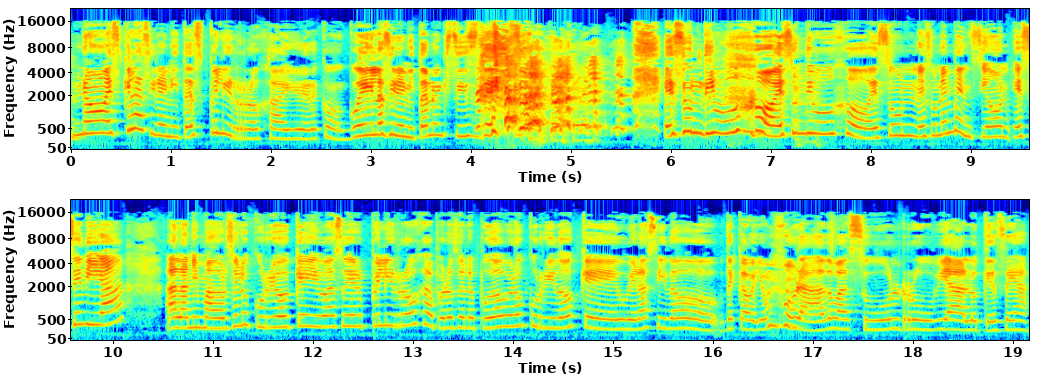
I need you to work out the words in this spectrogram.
no, es que la sirenita es pelirroja. Y era como, güey, la sirenita no existe. es un dibujo, es un dibujo, es, un, es una invención. Ese día al animador se le ocurrió que iba a ser pelirroja, pero se le pudo haber ocurrido que hubiera sido de cabello morado, azul, rubia, lo que sea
